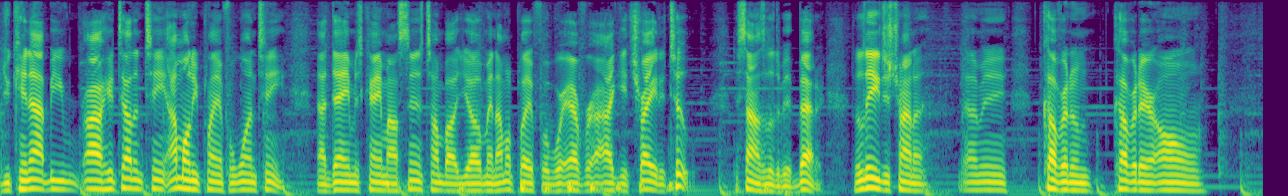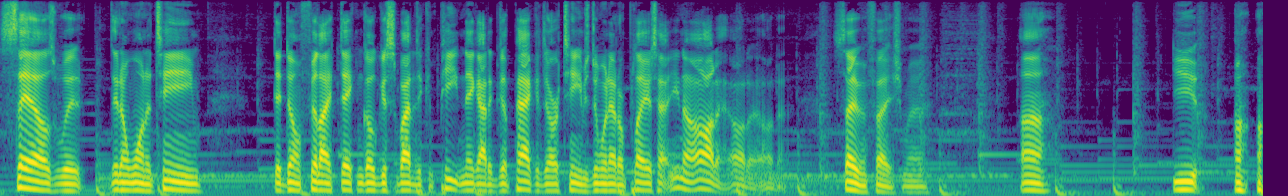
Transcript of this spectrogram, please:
you cannot be out here telling team I'm only playing for one team. Now Dame has came out since talking about yo man I'm gonna play for wherever I get traded to. It sounds a little bit better. The league just trying to I mean cover them cover their own sales with they don't want a team that don't feel like they can go get somebody to compete and they got a good package. Our team's doing that, or players have, you know, all that, all that, all that. Saving face, man. Uh, yeah, uh, uh,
